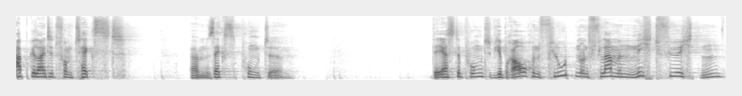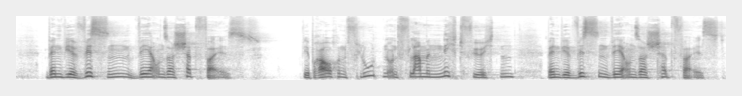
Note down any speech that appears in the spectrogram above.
Abgeleitet vom Text ähm, sechs Punkte. Der erste Punkt, wir brauchen Fluten und Flammen nicht fürchten, wenn wir wissen, wer unser Schöpfer ist. Wir brauchen Fluten und Flammen nicht fürchten, wenn wir wissen, wer unser Schöpfer ist.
